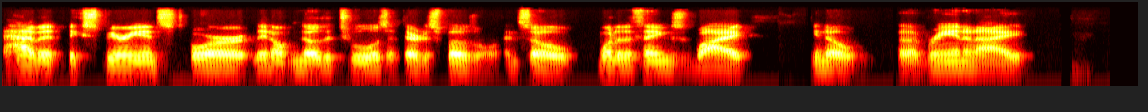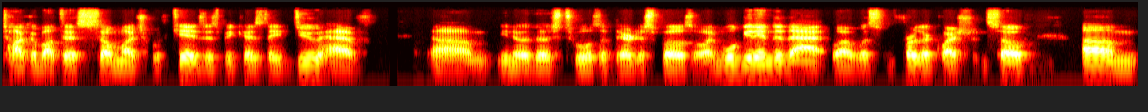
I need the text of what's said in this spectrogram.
haven't experienced or they don't know the tools at their disposal. And so, one of the things why, you know, uh, Brianne and I talk about this so much with kids is because they do have, um, you know, those tools at their disposal. And we'll get into that uh, with some further questions. So, um,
